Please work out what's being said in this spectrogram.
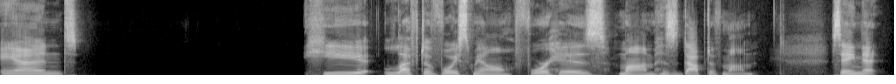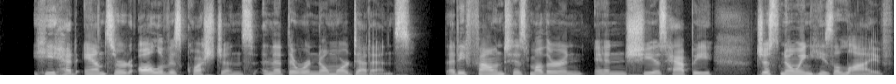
and he left a voicemail for his mom, his adoptive mom, saying that he had answered all of his questions and that there were no more dead ends. That he found his mother and, and she is happy just knowing he's alive.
